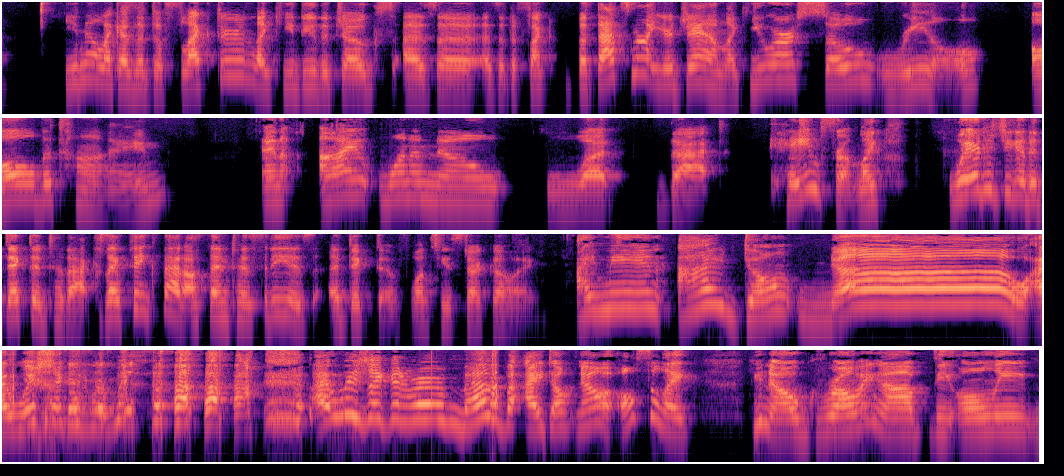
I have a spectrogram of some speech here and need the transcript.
you know, like as a deflector. Like you do the jokes as a as a deflect, but that's not your jam. Like you are so real all the time, and I want to know what that came from like where did you get addicted to that because i think that authenticity is addictive once you start going I mean, I don't know. I wish I could remember. I wish I could remember, but I don't know. Also, like, you know, growing up, the only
